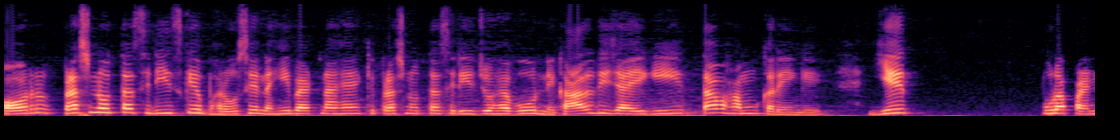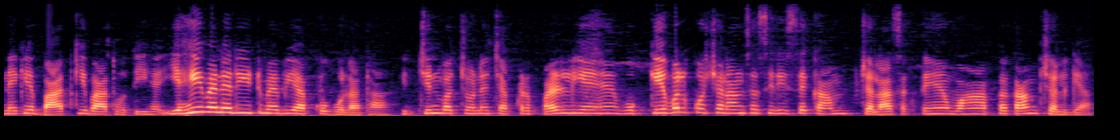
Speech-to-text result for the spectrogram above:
और प्रश्नोत्तर सीरीज़ के भरोसे नहीं बैठना है कि प्रश्नोत्तर सीरीज़ जो है वो निकाल दी जाएगी, तब हम करेंगे। ये पूरा पढ़ने के बाद की बात होती है। यही मैंने रीट में भी आपको बोला था कि जिन बच्चों ने चैप्टर पढ़ लिए हैं, वो केवल क्वेश्चन आंसर सीरीज़ से काम चला सकते हैं, वहाँ आपका काम चल गया।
